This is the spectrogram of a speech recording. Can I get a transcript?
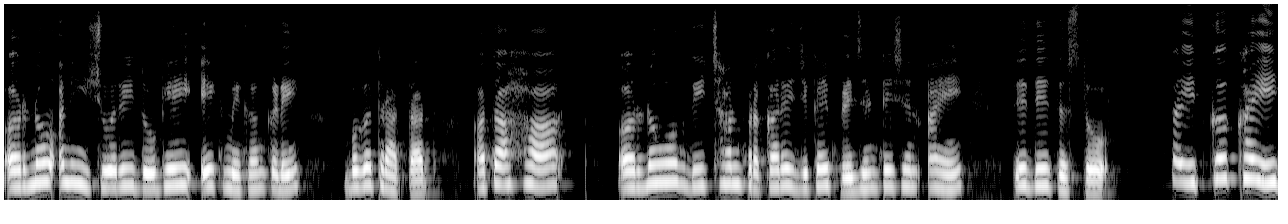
अर्णव आणि ईश्वरी दोघेही एकमेकांकडे बघत राहतात. आता हा अर्णव अगदी छान प्रकारे जे काही प्रेझेंटेशन आहे ते देत असतो. आता इतकं काही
